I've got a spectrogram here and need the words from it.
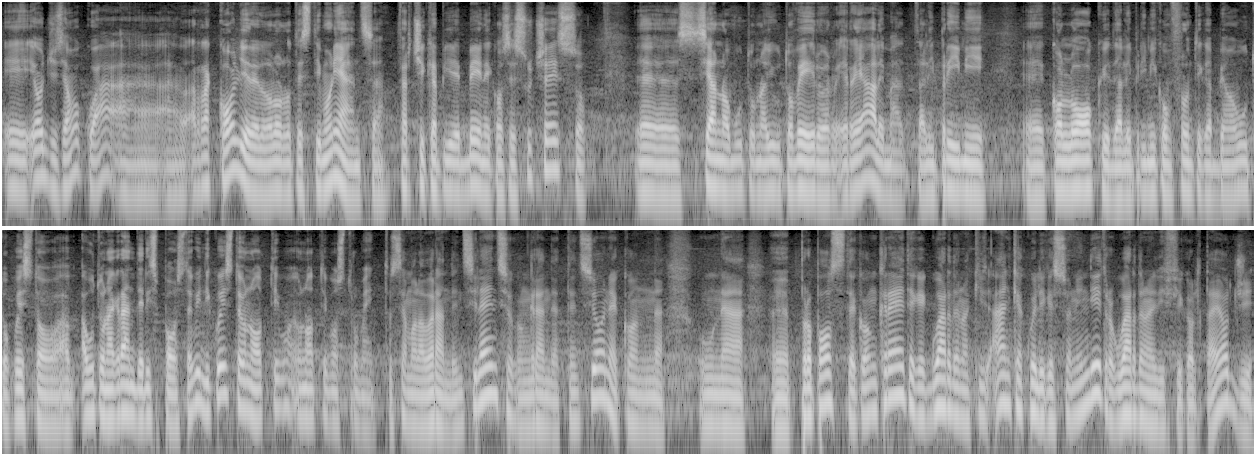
e, oggi siamo qua a, a, raccogliere la loro testimonianza, farci capire bene cosa è successo, eh, se hanno avuto un aiuto vero e reale ma dai primi eh, colloqui dai primi confronti che abbiamo avuto questo ha, ha avuto una grande risposta, quindi questo è un, ottimo, è un, ottimo, strumento. Stiamo lavorando in silenzio, con grande attenzione, con una, eh, proposte concrete che guardano a chi, anche a quelli che sono indietro, guardano le difficoltà e oggi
